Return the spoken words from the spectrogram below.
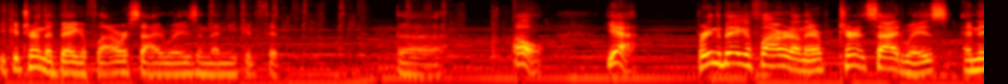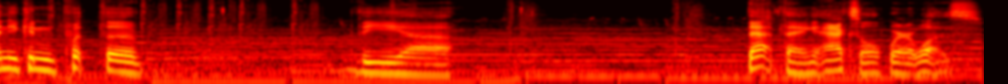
you could turn the bag of flour sideways, and then you could fit the. Oh, yeah. Bring the bag of flour down there, turn it sideways, and then you can put the the uh, that thing axle where it was,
